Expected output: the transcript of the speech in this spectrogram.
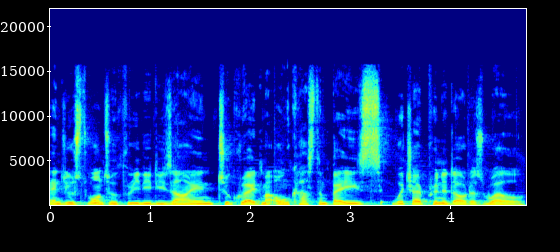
and used 123D design to create my own custom base which I printed out as well.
